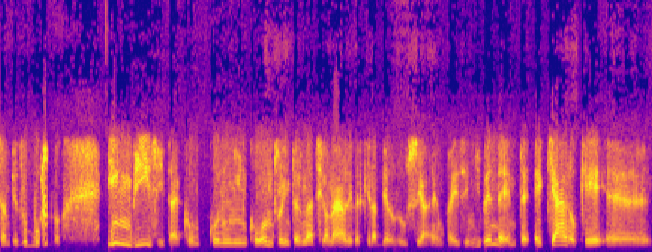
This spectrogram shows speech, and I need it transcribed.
San Pietroburgo, in visita con, con, un incontro internazionale, perché la Bielorussia è un paese indipendente, è chiaro che eh,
